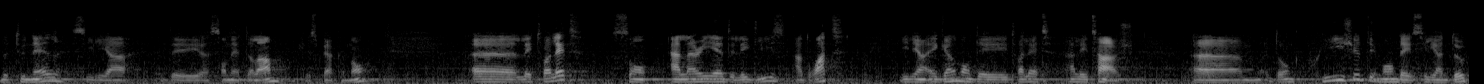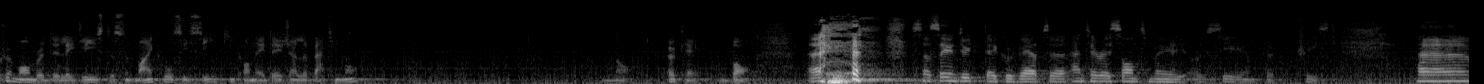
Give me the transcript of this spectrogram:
le tunnel s'il y a des sonnettes d'alarme. J'espère que non. les toilettes sont à l'arrière de l'église, à droite. Il y a également des toilettes à l'étage. Euh, donc, puis-je demander s'il y a d'autres membres de l'église de St. Michael's ici qui connaissent déjà le bâtiment? Non. OK. Bon. Euh, ça, c'est une découverte intéressante, mais aussi un peu triste. Euh,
